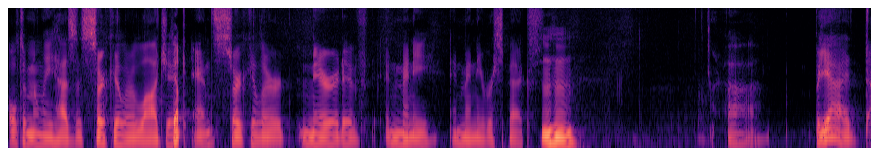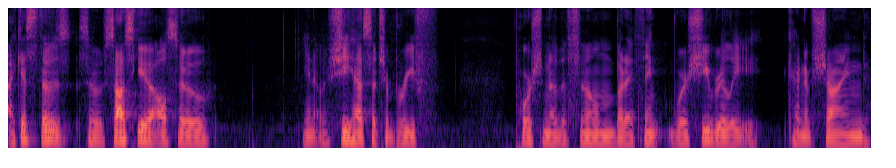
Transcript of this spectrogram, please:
ultimately has a circular logic Yep. and circular narrative in many in many respects. Mm-hmm. Uh, but yeah, I, I guess those. So Saskia also, you know, she has such a brief portion of the film, but I think where she really kind of shined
